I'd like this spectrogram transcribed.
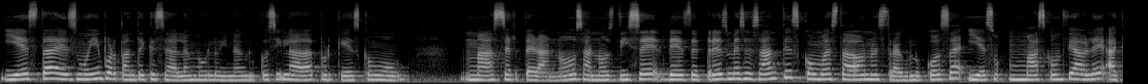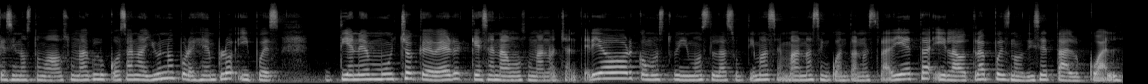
Y esta es muy importante que sea la hemoglobina glucosilada porque es como más certera, ¿no? O sea, nos dice desde tres meses antes cómo ha estado nuestra glucosa y es más confiable a que si nos tomamos una glucosa en ayuno, por ejemplo, y pues tiene mucho que ver qué cenamos una noche anterior, cómo estuvimos las últimas semanas en cuanto a nuestra dieta y la otra pues nos dice tal cual.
